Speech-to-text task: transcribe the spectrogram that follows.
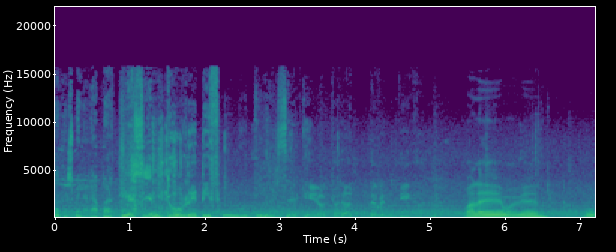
Esto desvelará parte. Me siento reticente. Vale, muy bien. Uh.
